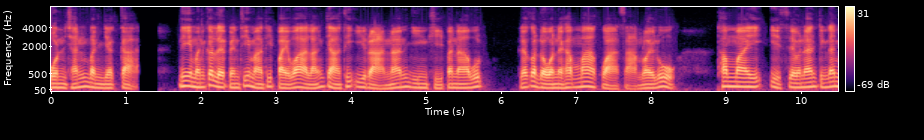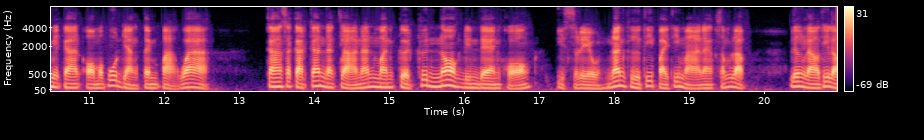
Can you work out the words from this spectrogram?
บนชั้นบรรยากาศ นี่มันก็เลยเป็นที่มาที่ไปว่าหลังจากที่อิหร่านนั้นยิงขีปนาวุธ แล้วก็โดนนะครับมากกว่า 300 ลูกทำไมอิสราเอลนั้นจึงได้มีการออกมาพูดอย่างเต็มปากว่า การสกัดกั้นดังกล่าวนั้นมันเกิดขึ้นนอกดินแดนของอิสราเอลนั่นคือที่ไปที่มานะครับสำหรับเรื่องราวที่เรา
